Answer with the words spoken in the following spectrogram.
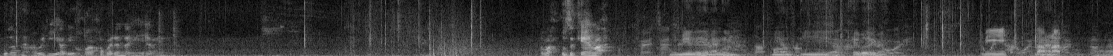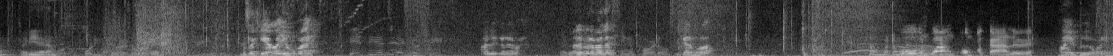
กูต้องหาวิธีเอาดีคอยเข้าไปด้านในให้ได้ เอาว่ะกูสแกนว่ะ Pay มัน attention. มีนี่ไหมหนุนมีอันมีเคเบิลไหม Decoy. มีสามนัดอ่านั้นไอ้นี่แล้วกัน What do you think is okay? มึงสแกนอะไรอยู่เข้าไป Hit the ejector seat. ไปเลยก็ได้ปะไปไปแล้เลยวไปเลยไปเลย Pressing a portal. สแกนหมดแล้วทำมาทำไมโอ้มันวางป้อมปราการเลยเว้ยไม่เผื่อไว้ไง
